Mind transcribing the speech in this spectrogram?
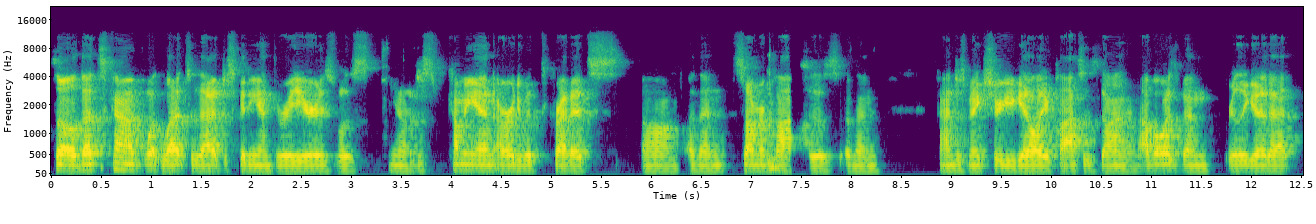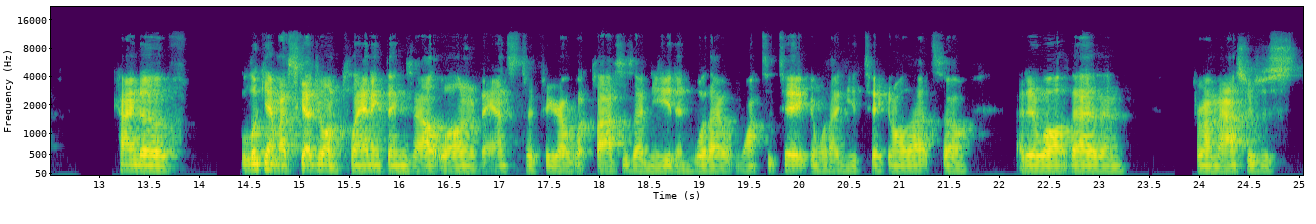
so that's kind of what led to that. Just getting in three years was, you know, just coming in already with credits, um, and then summer classes, and then kind of just make sure you get all your classes done. And I've always been really good at kind of looking at my schedule and planning things out well in advance to figure out what classes I need and what I want to take and what I need to take and all that. So I did well at that. And then for my master's, just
